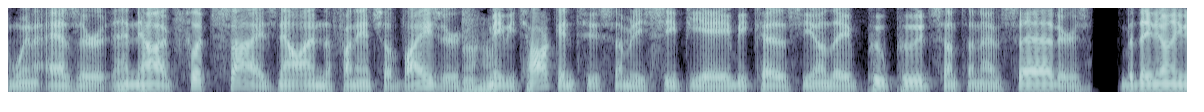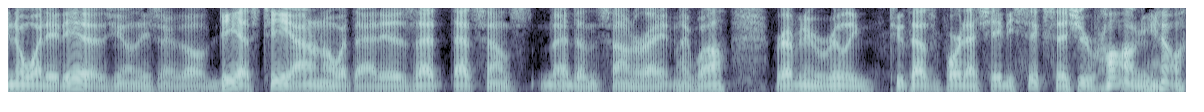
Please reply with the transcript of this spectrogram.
when as they're and now I've flipped sides. Now I'm the financial advisor, uh-huh. maybe talking to somebody's CPA because you know they poo pooed something I've said or but they don't even know what it is. You know, they say, "Oh, DST, I don't know what that is. That that sounds that doesn't sound right." I'm like, "Well, Revenue Ruling 2004-86 says you're wrong." You know,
